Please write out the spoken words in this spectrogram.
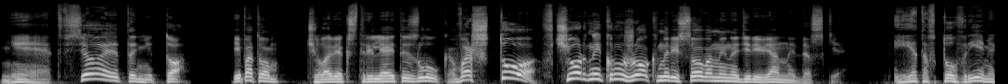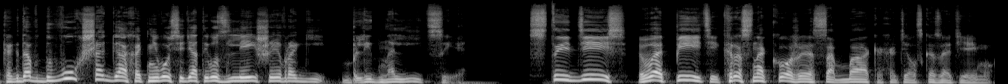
Нет, все это не то. И потом, человек стреляет из лука. Во что? В черный кружок, нарисованный на деревянной доске. И это в то время, когда в двух шагах от него сидят его злейшие враги, бледнолицые. «Стыдись, вопите, краснокожая собака», — хотел сказать я ему.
